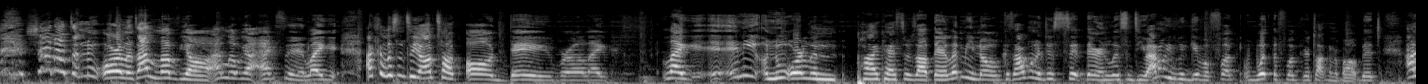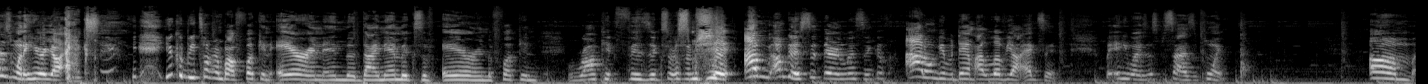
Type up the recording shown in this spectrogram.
Shout out to New Orleans. I love y'all. I love y'all accent. Like, I can listen to y'all talk all day, bro. Like, like any New Orleans podcasters out there, let me know because I want to just sit there and listen to you. I don't even give a fuck what the fuck you're talking about, bitch. I just want to hear y'all accent. you could be talking about fucking air and, and the dynamics of air and the fucking rocket physics or some shit. I'm, I'm gonna sit there and listen because I don't give a damn. I love y'all accent. But anyways, that's besides the point. Um,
